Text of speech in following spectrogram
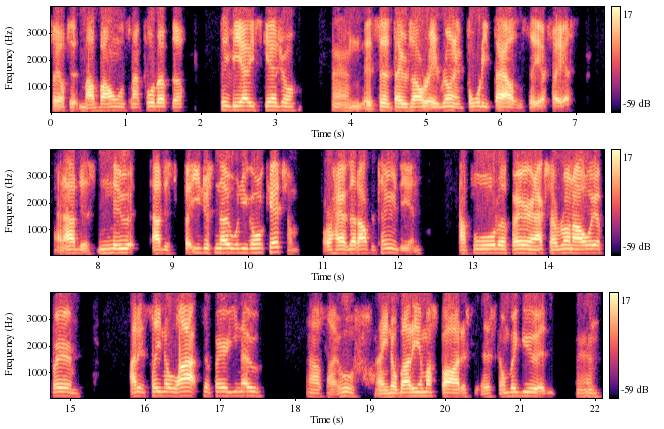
felt it in my bones. And I pulled up the TVA schedule, and it says they was already running forty thousand CFS, and I just knew it. I just, but you just know when you're going to catch them or have that opportunity. And I pulled up there, and actually I run all the way up there, and I didn't see no lights up there, you know. And I was like, "Oof, ain't nobody in my spot. It's it's gonna be good." And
